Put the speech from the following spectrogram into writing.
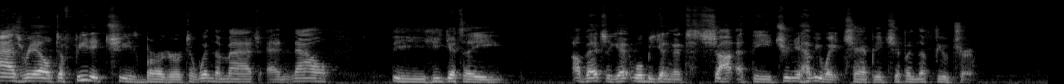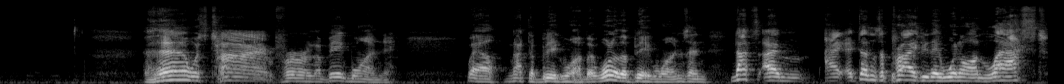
Azrael defeated Cheeseburger to win the match, and now the he gets a eventually get will be getting a shot at the junior heavyweight championship in the future. And then it was time for the big one. Well, not the big one, but one of the big ones. And not I'm. I, it doesn't surprise me they went on last.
